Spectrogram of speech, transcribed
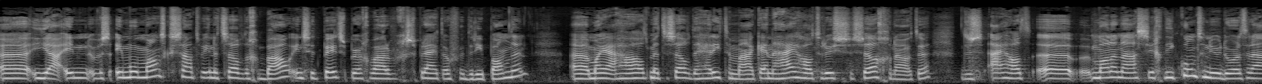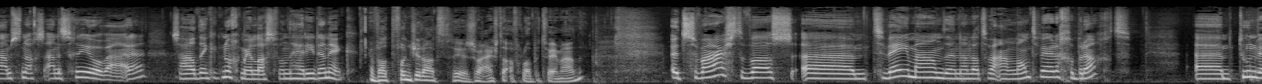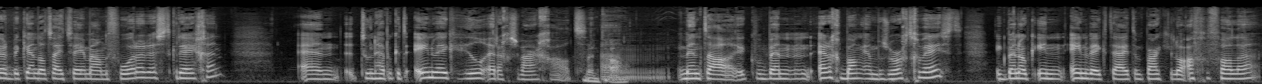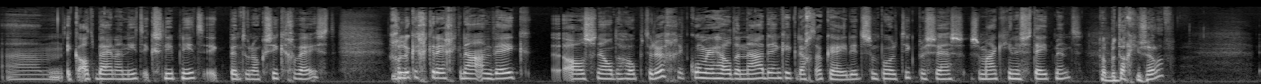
Uh, ja, in, in Moermansk zaten we in hetzelfde gebouw. In Sint-Petersburg waren we gespreid over drie panden. Uh, maar ja, hij had met dezelfde herrie te maken. En hij had Russische celgenoten. Dus hij had uh, mannen naast zich die continu door het raam... s'nachts aan het schreeuwen waren. Dus hij had denk ik nog meer last van de herrie dan ik. En wat vond je dat het zwaarste de afgelopen twee maanden? Het zwaarst was uh, twee maanden nadat we aan land werden gebracht. toen werd bekend dat wij twee maanden voorarrest kregen. En toen heb ik het één week heel erg zwaar gehad. Mentaal? mentaal. Ik ben erg bang en bezorgd geweest. Ik ben ook in één week tijd een paar kilo afgevallen. Ehm, ik at bijna niet, ik sliep niet. Ik ben toen ook ziek geweest. Gelukkig kreeg ik na een week al snel de hoop terug. Ik kon weer helder nadenken. Ik dacht, oké, dit is een politiek proces. Ze maken je een statement. Dat bedacht je zelf?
